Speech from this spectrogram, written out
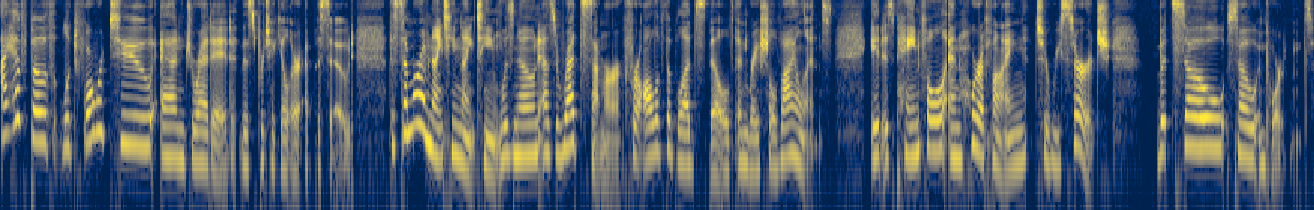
I have both looked forward to and dreaded this particular episode. The summer of 1919 was known as Red Summer for all of the blood spilled and racial violence. It is painful and horrifying to research, but so, so important.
